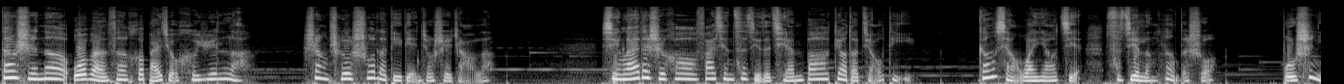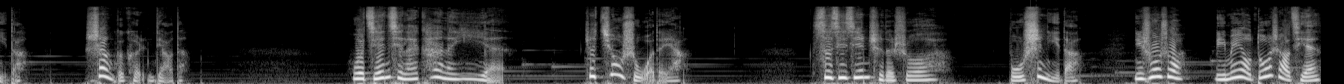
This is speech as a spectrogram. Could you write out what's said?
当时呢，我晚饭喝白酒喝晕了，上车说了地点就睡着了。醒来的时候，发现自己的钱包掉到脚底，刚想弯腰捡，司机冷冷地说：“不是你的，上个客人掉的。”我捡起来看了一眼，这就是我的呀。司机坚持的说：“不是你的，你说说里面有多少钱？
